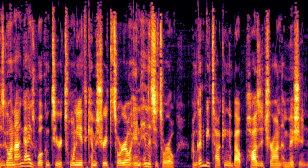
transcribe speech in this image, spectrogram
is going on guys? Welcome to your 20th chemistry tutorial and in this tutorial I'm going to be talking about positron emission.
